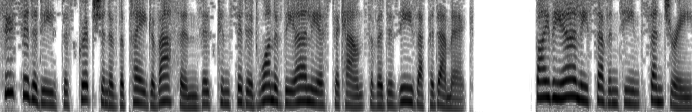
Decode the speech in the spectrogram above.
Thucydides' description of the plague of Athens is considered one of the earliest accounts of a disease epidemic. By the early 17th century,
